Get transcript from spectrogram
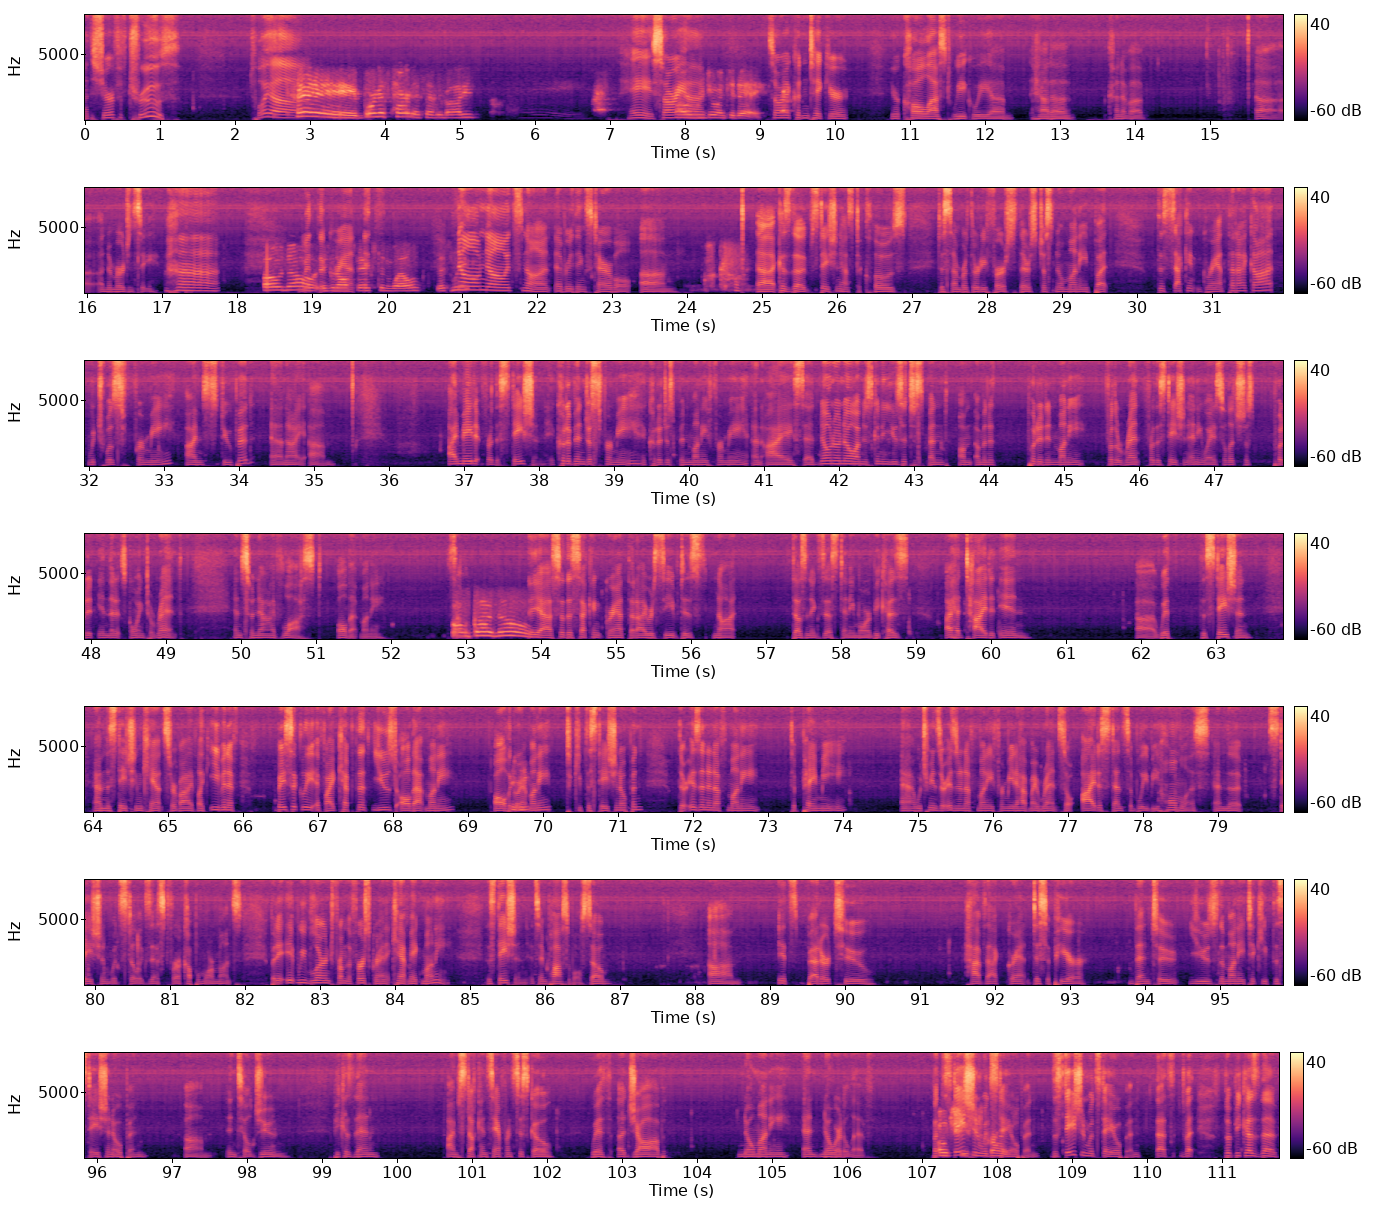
by the Sheriff of Truth, Toya. Hey, Buenos Tardes, everybody. Hey, sorry. How are uh, we doing today? Sorry, I couldn't take your your call last week. We uh, had a kind of a uh, an emergency. oh no! Is grant. it all fixed it's, and well this week? No, no, it's not. Everything's terrible. Um, oh God! Uh, because the station has to close December thirty first. There's just no money, but the second grant that I got, which was for me, I'm stupid, and I um, I made it for the station. It could have been just for me. It could have just been money for me, and I said, no, no, no. I'm just going to use it to spend. Um, I'm going to put it in money for the rent for the station anyway. So let's just put it in that it's going to rent. And so now I've lost all that money. oh God, no. Yeah, so the second grant that I received is not doesn't exist anymore because I had tied it in uh, with the station, and the station can't survive. Like even if, basically, if I kept the used all that money, all the grant Mhm. money to keep the station open, there isn't enough money to pay me. Uh, which means there isn't enough money for me to have my rent. So I'd ostensibly be homeless, and the station would still exist for a couple more months. But it, it, we've learned from the first grant, it can't make money. The station, it's impossible. So um, it's better to have that grant disappear than to use the money to keep the station open um, until June, because then I'm stuck in San Francisco with a job, no money, and nowhere to live. But Oh, the station Jesus would stay open. The station would stay open. That's but but because the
